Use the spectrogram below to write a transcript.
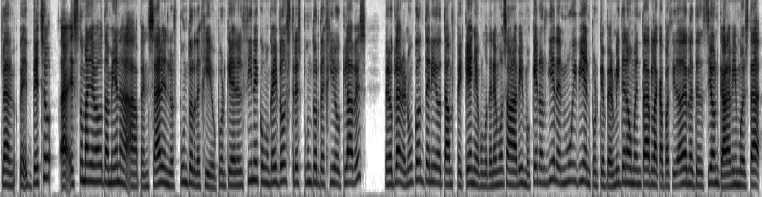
Claro, eh, de hecho, esto me ha llevado también a, pensar en los puntos de giro, porque en el cine como que hay dos, tres puntos de giro claves, pero claro, en un contenido tan pequeño como tenemos ahora mismo, que nos vienen muy bien porque permiten aumentar la capacidad de retención, que ahora mismo está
